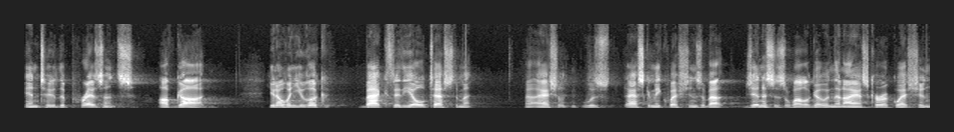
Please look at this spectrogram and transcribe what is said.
into the presence of God. You know, when you look back to the Old Testament, uh, Ashley was asking me questions about Genesis a while ago, and then I asked her a question,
